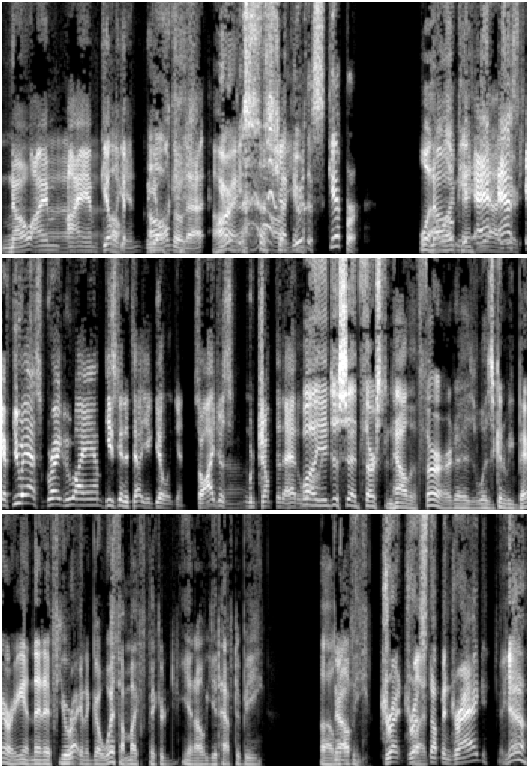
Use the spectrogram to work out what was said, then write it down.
No, I'm Uh, I am Gilligan. we oh, all okay. know that. All You're right, the- oh, you're the skipper. well, no, I mean, okay. a- Yeah, ask, if you ask Greg who I am, he's going to tell you Gilligan. So I just would jump to the head. Of the well, you just said Thurston Howell the third is, was going to be Barry, and then if you were Right. going to go with him, I figured you know you'd have to be uh, No. Lovey. Dre- dressed up in drag. Yeah,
